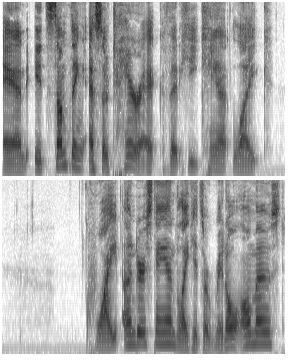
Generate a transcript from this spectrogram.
And it's something esoteric that he can't like quite understand, like it's a riddle almost,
